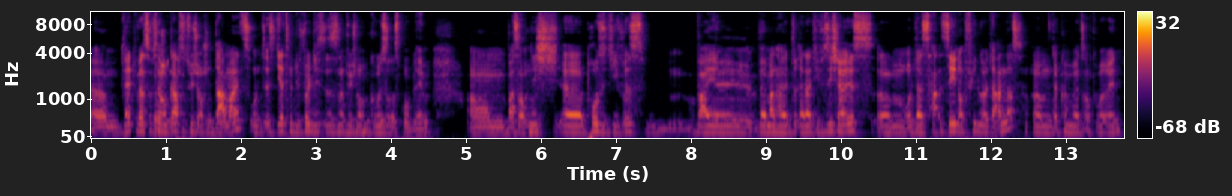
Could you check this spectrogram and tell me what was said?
Ähm, Wettbewerbsverzerrung gab es natürlich auch schon damals und ist jetzt mit den Friendlies ist es natürlich noch ein größeres Problem. Ähm, was auch nicht äh, positiv ist, weil wenn man halt relativ sicher ist, ähm, und das sehen auch viele Leute anders, ähm, da können wir jetzt auch drüber reden,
